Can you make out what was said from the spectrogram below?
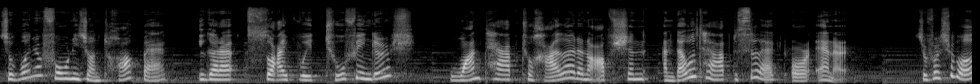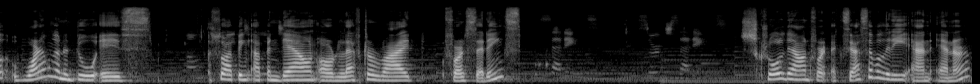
So when your phone is on TalkBack, you gotta swipe with two fingers, one tap to highlight an option, and double tap to select or enter. So first of all, what I'm gonna do is swiping up and down or left or right for settings. Settings. Search settings. Scroll down for accessibility and enter.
